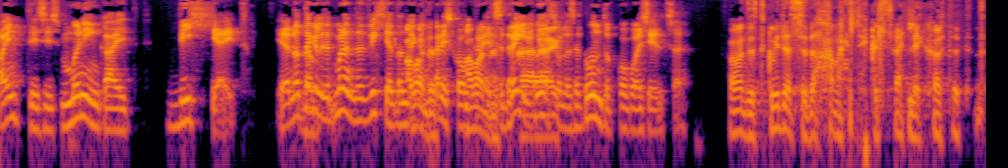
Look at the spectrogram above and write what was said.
anti siis mõningaid vihjeid. ja no tegelikult no, mõned need vihjed on tegelikult päris konkreetsed, Rein, kuidas äh, sulle see tundub, kogu asi üldse? vabandust, kuidas seda ametlikult välja kordatud?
